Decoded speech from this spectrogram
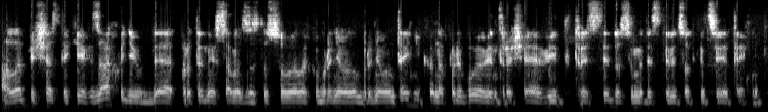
Але під час таких заходів, де противник саме застосовує легкоброньовану броньовану техніку, на полі бою він втрачає від 30 до 70% цієї техніки.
